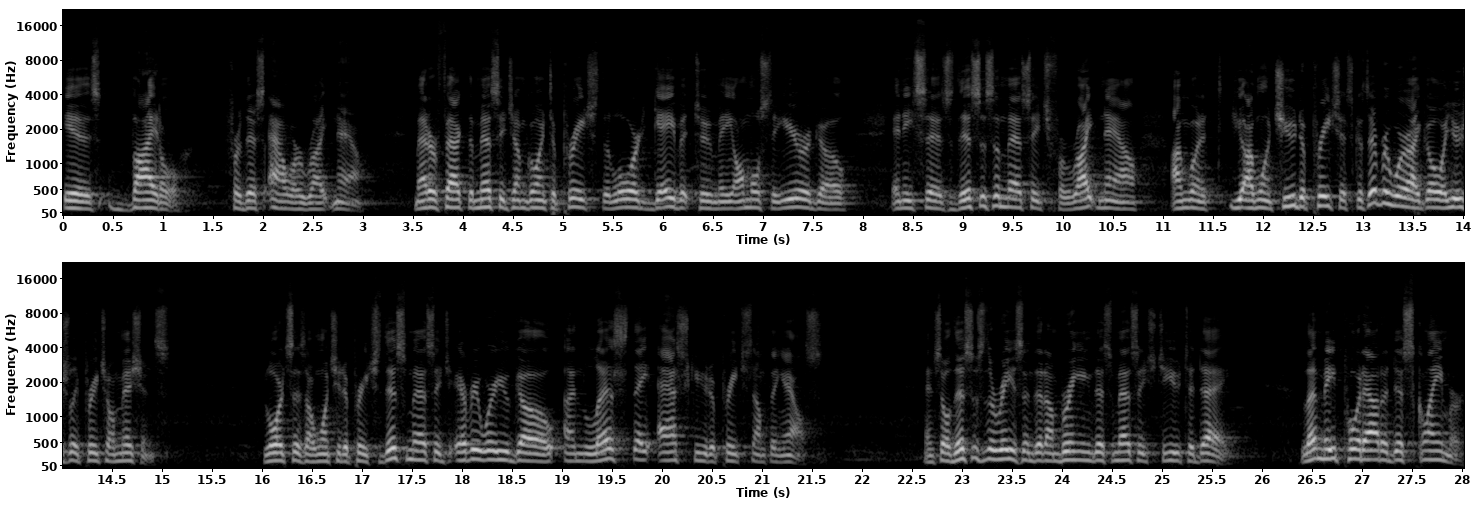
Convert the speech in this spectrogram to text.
is vital for this hour right now. Matter of fact, the message I'm going to preach, the Lord gave it to me almost a year ago, and He says, This is a message for right now. I'm going to, I want you to preach this because everywhere I go, I usually preach on missions. The Lord says, I want you to preach this message everywhere you go unless they ask you to preach something else. And so, this is the reason that I'm bringing this message to you today. Let me put out a disclaimer.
